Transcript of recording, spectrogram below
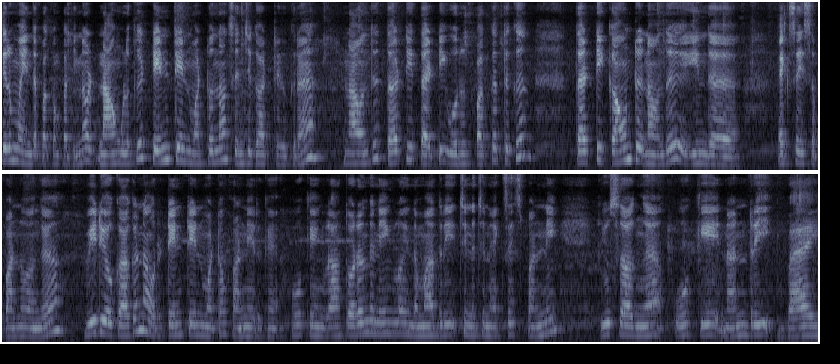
திரும்ப இந்த பக்கம் பார்த்திங்கன்னா நான் உங்களுக்கு டென் டென் மட்டும்தான் செஞ்சு காட்டியிருக்கிறேன். நான் வந்து தேர்ட்டி தேர்ட்டி ஒரு பக்கத்துக்கு தேர்ட்டி கவுண்ட்டு நான் வந்து இந்த எக்ஸசைஸை பண்ணுவேங்க. வீடியோக்காக நான் ஒரு டென் டென் மட்டும் பண்ணியிருக்கேன். ஓகேங்களா? தொடர்ந்து நீங்களும் இந்த மாதிரி சின்ன சின்ன எக்ஸசைஸ் பண்ணி யூஸ் ஆகுங்க. ஓகே நன்றி. பாய்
